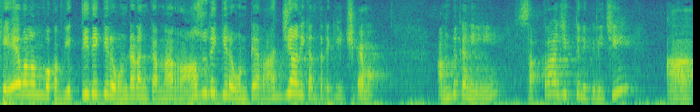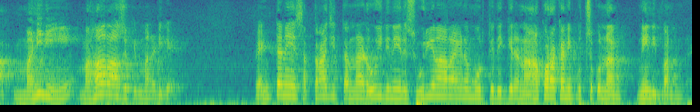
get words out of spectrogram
కేవలం ఒక వ్యక్తి దగ్గర ఉండడం కన్నా రాజు దగ్గర ఉంటే రాజ్యానికి అంతటికీ క్షేమం. అందుకని సత్రాజిత్తుని పిలిచి ఆ మణిని మహారాజుకి ఇమ్మని అడిగాడు. వెంటనే సత్రాజిత్ అన్నాడు ఇది నేను సూర్యనారాయణమూర్తి దగ్గర నా కొరకని పుచ్చుకున్నాను. నేను ఇవ్వనన్నాడు.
